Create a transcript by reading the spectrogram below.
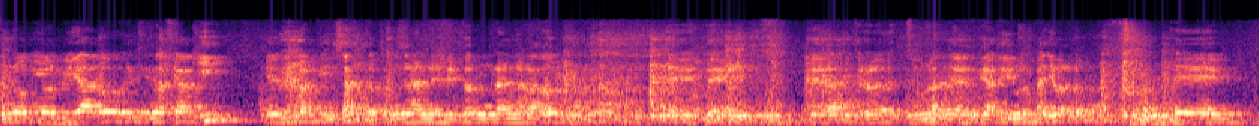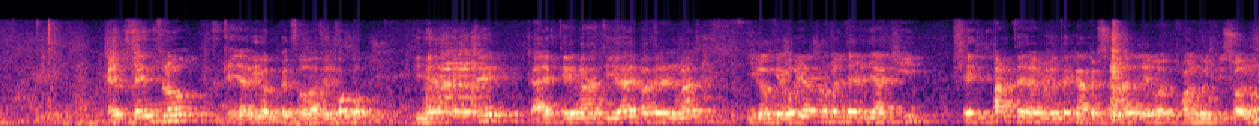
Uno muy olvidado que nació aquí, que es Luis Martín Santos, un gran escritor, un gran narrador de, la literatura del realismo español. Eh, el centro, que ya digo, empezó hace poco, tímidamente, cada vez tiene más actividades, va a tener más, y lo que voy a prometer ya aquí es parte de la biblioteca personal de Juan Guitisolo,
